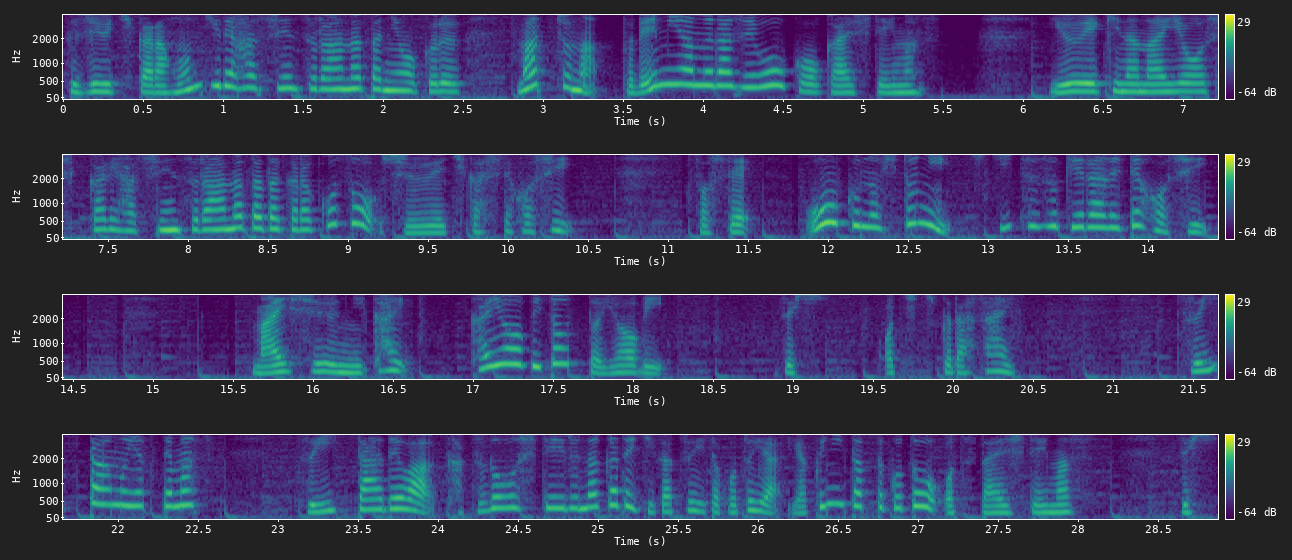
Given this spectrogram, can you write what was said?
藤雪から本気で発信するあなたに送るマッチョなプレミアムラジオを公開しています。有益な内容をしっかり発信するあなただからこそ収益化してほしいそして多くの人に聞き続けられてほしい毎週2回火曜日と土曜日。ぜひお聴きください。ツイッターもやってます。ツイッターでは活動している中で気がついたことや役に立ったことをお伝えしています。ぜひ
